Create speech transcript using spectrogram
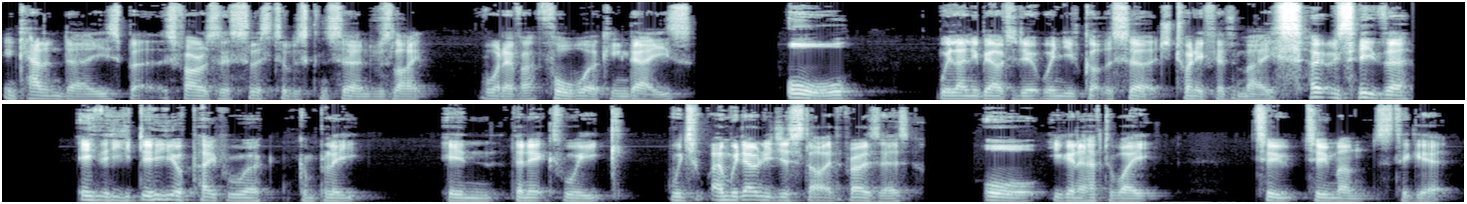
in calendar days, but as far as the solicitor was concerned, was like whatever four working days, or we'll only be able to do it when you've got the search 25th of May. So it was either either you do your paperwork complete in the next week, which and we'd only just started the process, or you're going to have to wait two two months to get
